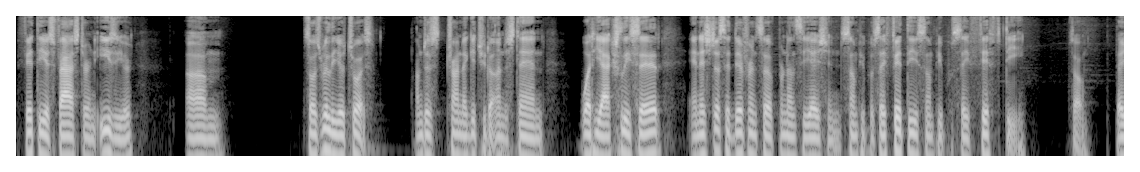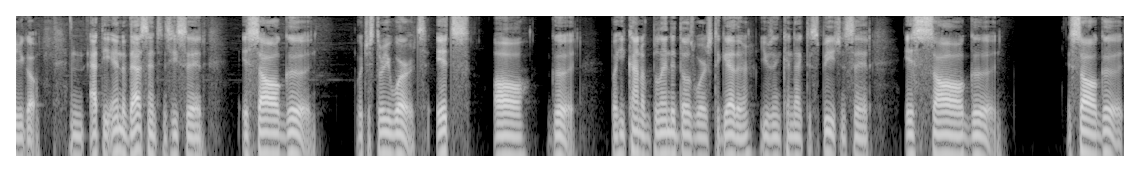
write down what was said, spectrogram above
50 is faster and easier. Um, so it's really your choice. I'm just trying to get you to understand what he actually said. And it's just a difference of pronunciation. Some people say 50, some people say 50. So there you go. And at the end of that sentence, he said, It's all good, which is three words. It's all good. But he kind of blended those words together using connected speech and said, It's all good. It's all good.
